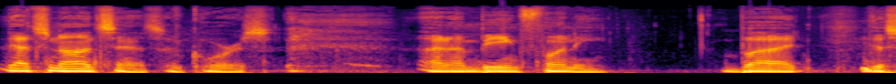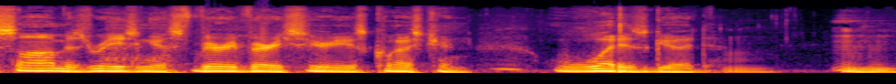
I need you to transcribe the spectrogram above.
that's nonsense, of course, and I'm being funny, but the psalm is raising a very, very serious question What is good? Mm-hmm.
